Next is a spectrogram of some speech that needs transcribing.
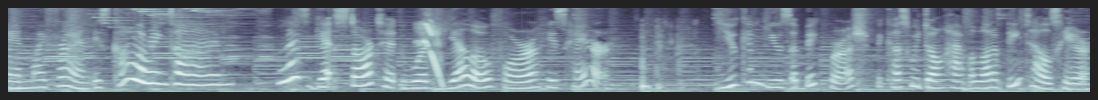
And my friend, it's coloring time! Let's get started with yellow for his hair. You can use a big brush because we don't have a lot of details here.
